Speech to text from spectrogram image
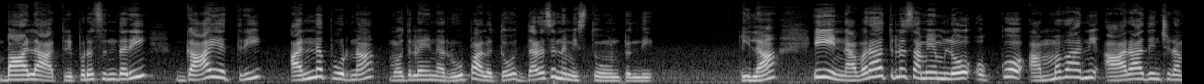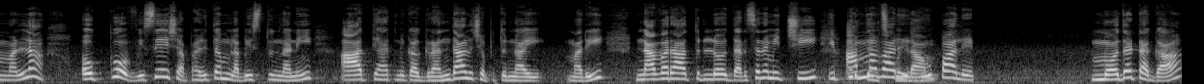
బాల త్రిపుర సుందరి గాయత్రి అన్నపూర్ణ మొదలైన రూపాలతో దర్శనమిస్తూ ఉంటుంది. ఇలా ఈ నవరాత్రుల సమయంలో ఒక్కో అమ్మవారిని ఆరాధించడం వల్ల ఒక్కో విశేష ఫలితం లభిస్తుందని ఆధ్యాత్మిక గ్రంథాలు చెబుతున్నాయి. మరి నవరాత్రుల్లో దర్శనమిచ్చి అమ్మవారి రూపాలే మొదటగా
